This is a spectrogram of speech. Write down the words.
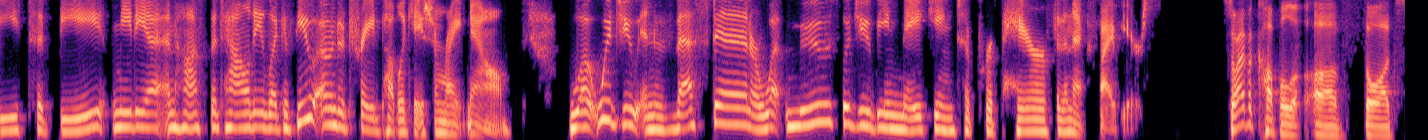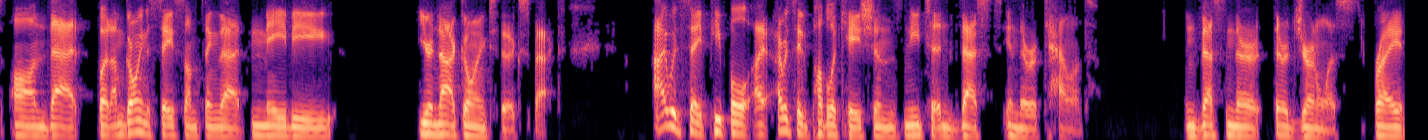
B2B media and hospitality? Like, if you owned a trade publication right now, what would you invest in or what moves would you be making to prepare for the next five years? So, I have a couple of thoughts on that, but I'm going to say something that maybe you're not going to expect. I would say people, I, I would say publications need to invest in their talent invest in their their journalists, right?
